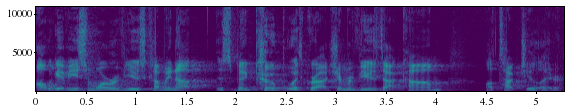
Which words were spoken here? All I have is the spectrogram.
I'll give you some more reviews coming up. This has been Coop with GarageGymReviews.com. I'll talk to you later.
